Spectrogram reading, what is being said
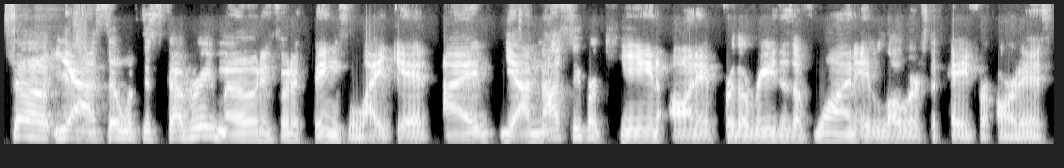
so yeah, so with discovery mode and sort of things like it, I, yeah, I'm not super keen on it for the reasons of one, it lowers the pay for artists.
